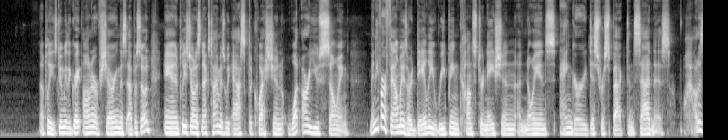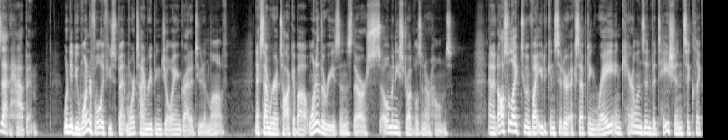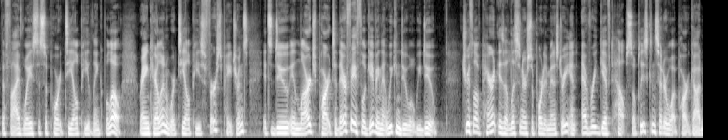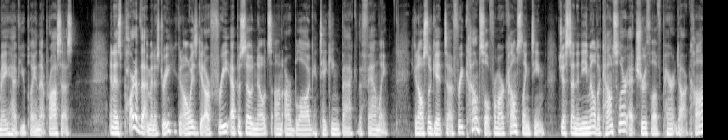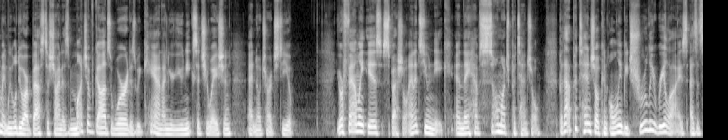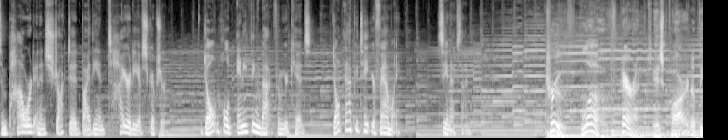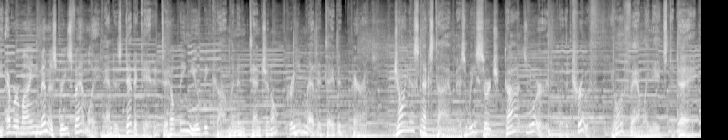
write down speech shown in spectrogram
Now, please do me the great honor of sharing this episode, and please join us next time as we ask the question What are you sowing? Many of our families are daily reaping consternation, annoyance, anger, disrespect, and sadness. How does that happen? Wouldn't it be wonderful if you spent more time reaping joy and gratitude and love? Next time, we're going to talk about one of the reasons there are so many struggles in our homes. And I'd also like to invite you to consider accepting Ray and Carolyn's invitation to click the five ways to support TLP link below. Ray and Carolyn were TLP's first patrons. It's due in large part to their faithful giving that we can do what we do. Truth Love Parent is a listener supported ministry, and every gift helps. So please consider what part God may have you play in that process. And as part of that ministry, you can always get our free episode notes on our blog, Taking Back the Family. You can also get uh, free counsel from our counseling team. Just send an email to counselor at truthloveparent.com, and we will do our best to shine as much of God's word as we can on your unique situation at no charge to you. Your family is special and it's unique, and they have so much potential. But that potential can only be truly realized as it's empowered and instructed by the entirety of Scripture. Don't hold anything back from your kids. Don't amputate your family. See you next time. Truth, Love, Parent is part of the Evermind Ministries family and is dedicated to helping you become an intentional, premeditated parent. Join us next time as we search God's Word for the truth your family needs today.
